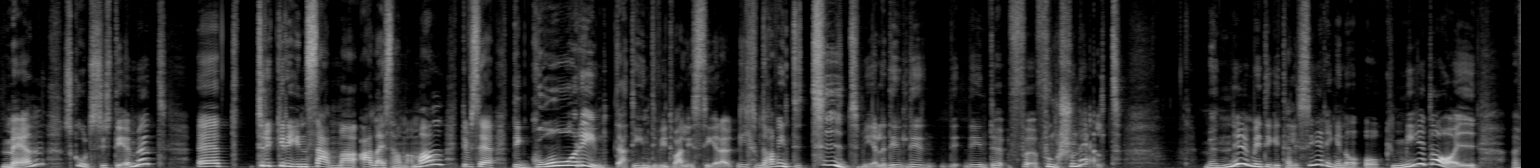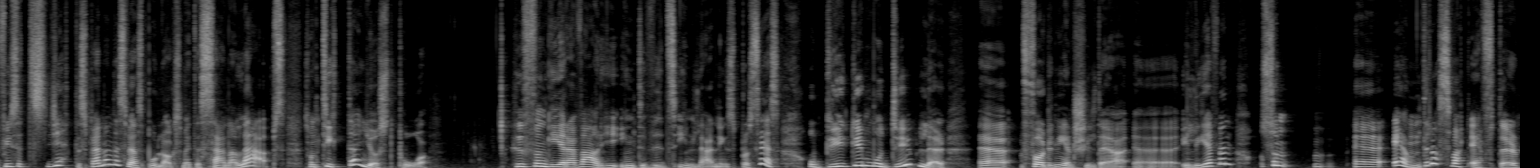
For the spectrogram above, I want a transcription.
Men skolsystemet eh, trycker in samma, alla i samma mall, det vill säga det går inte att individualisera, liksom, det har vi inte tid med, eller det, det, det är inte funktionellt. Men nu med digitaliseringen och, och, med AI, det finns ett jättespännande svenskt bolag som heter Sana Labs som tittar just på hur fungerar varje individs inlärningsprocess och bygger moduler eh, för den enskilda eh, eleven som eh, ändras vartefter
